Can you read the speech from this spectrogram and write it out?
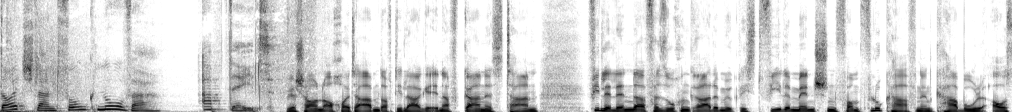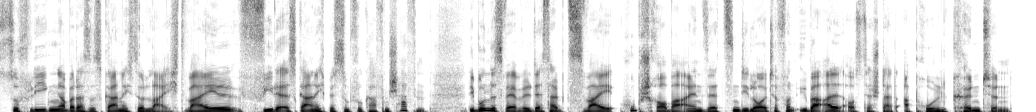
Deutschlandfunk Nova. Update. Wir schauen auch heute Abend auf die Lage in Afghanistan. Viele Länder versuchen gerade möglichst viele Menschen vom Flughafen in Kabul auszufliegen, aber das ist gar nicht so leicht, weil viele es gar nicht bis zum Flughafen schaffen. Die Bundeswehr will deshalb zwei Hubschrauber einsetzen, die Leute von überall aus der Stadt abholen könnten.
